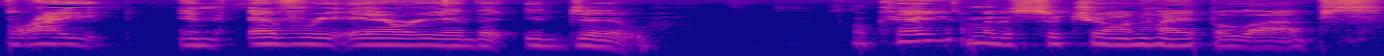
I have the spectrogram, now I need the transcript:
bright in every area that you do. Okay, I'm going to switch you on hyperlapse.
